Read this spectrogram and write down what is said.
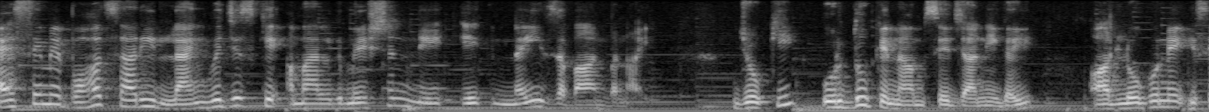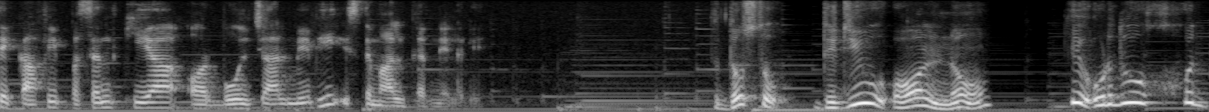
ऐसे में बहुत सारी लैंग्वेजेस के अमालगमेशन ने एक नई जबान बनाई, जो कि उर्दू के नाम से जानी गई और लोगों ने इसे काफ़ी पसंद किया और बोलचाल में भी इस्तेमाल करने लगे। तो दोस्तों डिड यू ऑल नो कि उर्दू खुद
